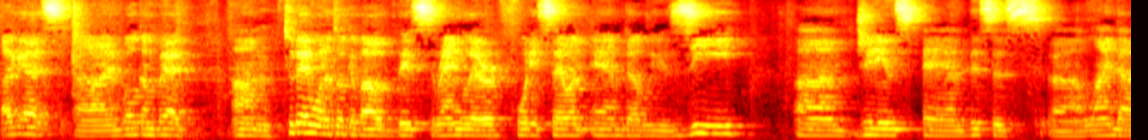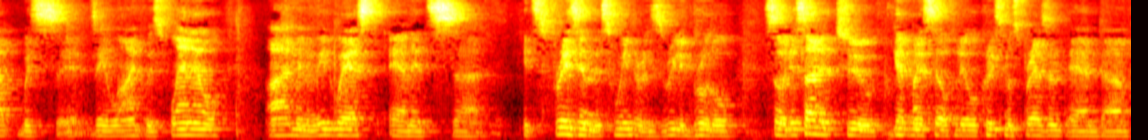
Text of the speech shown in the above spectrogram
Hi guys, uh, and welcome back. Um, today I want to talk about this Wrangler 47 MWZ um, jeans, and this is uh, lined up with uh, they lined with flannel. I'm in the Midwest, and it's uh, it's freezing this winter. It's really brutal, so I decided to get myself a little Christmas present and.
